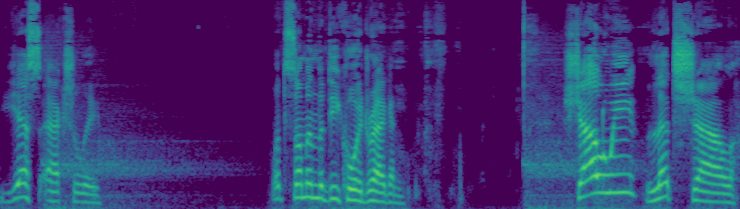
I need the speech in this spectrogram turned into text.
Yes, actually. Let's summon the decoy dragon. Shall we? Let's shall.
